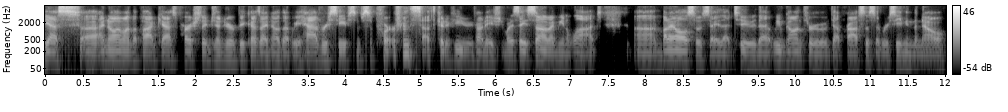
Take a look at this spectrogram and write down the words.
Yes, uh, I know I'm on the podcast partially, Ginger, because I know that we have received some support from the South Dakota Community Foundation. When I say some, I mean a lot. Um, but I also say that too, that we've gone through that process of receiving the no.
